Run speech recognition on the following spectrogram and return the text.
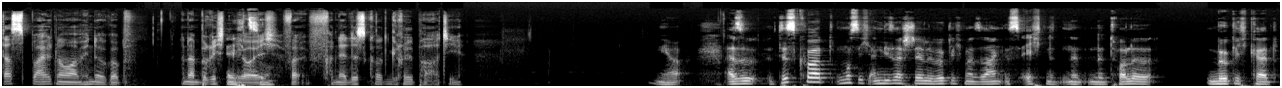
das behalten wir mal im Hinterkopf. Und dann berichten Echt wir so. euch von, von der Discord Grillparty. Ja. Also Discord, muss ich an dieser Stelle wirklich mal sagen, ist echt eine ne, ne tolle Möglichkeit.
